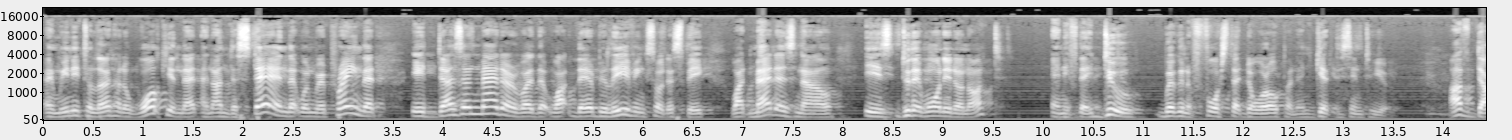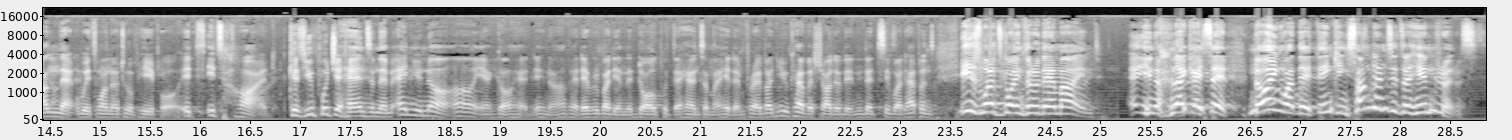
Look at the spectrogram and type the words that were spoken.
And we need to learn how to walk in that and understand that when we're praying that it doesn't matter what they're believing, so to speak. What matters now is do they want it or not? And if they do, we're going to force that door open and get this into you. I've done that with one or two people. It's, it's hard because you put your hands on them and you know, oh yeah, go ahead. You know, I've had everybody in the door put their hands on my head and pray, but you have a shot at it and let's see what happens. Is what's going through their mind. You know, like I said, knowing what they're thinking, sometimes it's a hindrance.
